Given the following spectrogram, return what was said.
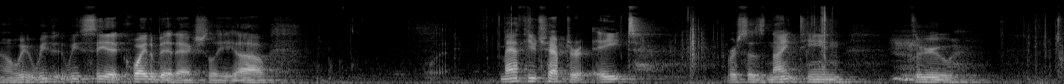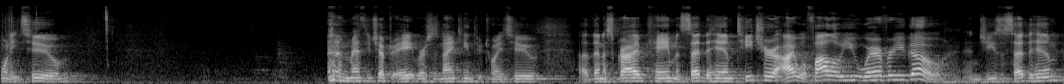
No, we, we, we see it quite a bit, actually. Uh, Matthew chapter 8, verses 19 through 22. Matthew chapter 8, verses 19 through 22. Uh, then a scribe came and said to him, Teacher, I will follow you wherever you go. And Jesus said to him,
